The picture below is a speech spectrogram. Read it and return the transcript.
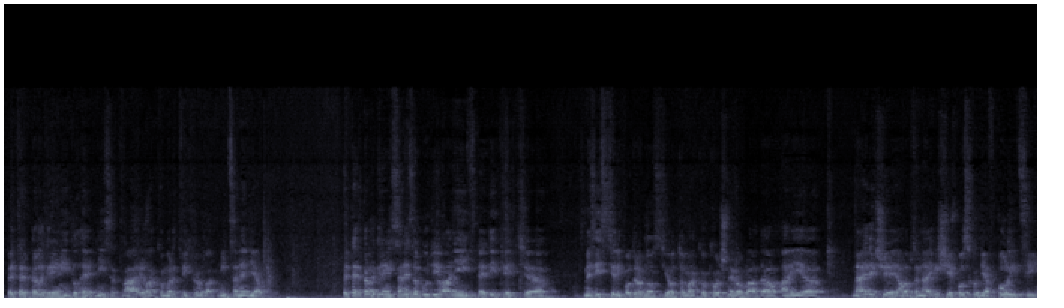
Peter Pellegrini dlhé dni sa tváril ako mŕtvý chrobák. Nič sa nedialo. Peter Pellegrini sa nezobudil ani vtedy, keď eh, sme zistili podrobnosti o tom, ako Kočner ovládal aj e, najväčšie alebo to najvyššie poschodia v polícii,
